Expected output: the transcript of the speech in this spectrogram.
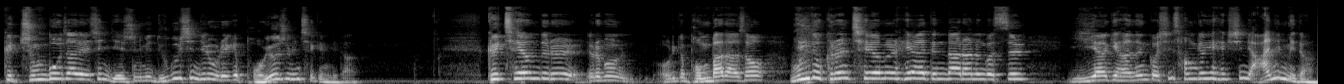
그 중보자 되신 예수님이 누구신지를 우리에게 보여주는 책입니다. 그 체험들을 여러분 우리가 본받아서 우리도 그런 체험을 해야 된다라는 것을 이야기하는 것이 성경의 핵심이 아닙니다.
